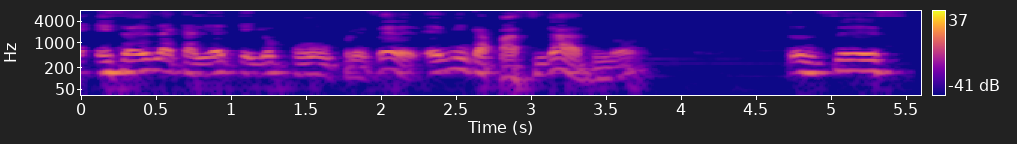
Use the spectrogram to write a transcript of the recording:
esa es la calidad que yo puedo ofrecer, es mi capacidad, ¿no? Entonces,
